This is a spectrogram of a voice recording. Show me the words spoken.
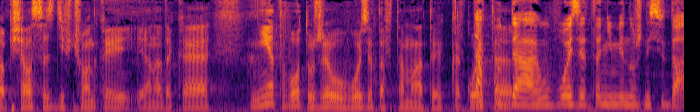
общался с девчонкой, и она такая, нет, вот уже увозят автоматы. Какой-то... Так, куда увозят, они мне нужны сюда.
